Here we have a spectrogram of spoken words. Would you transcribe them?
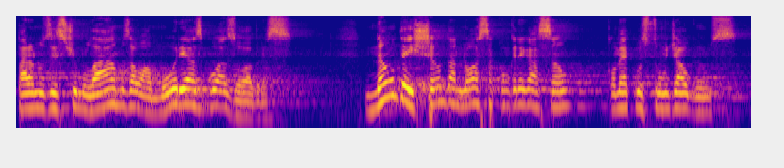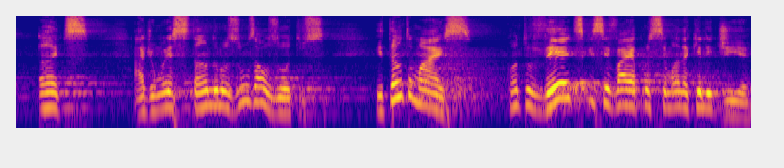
para nos estimularmos ao amor e às boas obras, não deixando a nossa congregação, como é costume de alguns, antes, admoestando-nos uns aos outros, e tanto mais, quanto vedes que se vai aproximando aquele dia.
